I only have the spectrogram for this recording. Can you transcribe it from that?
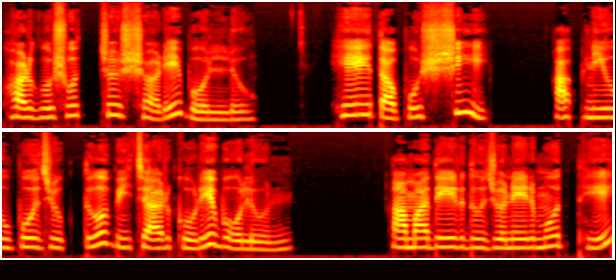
খরগোশ উচ্চস্বরে বলল, হে তপস্বী, আপনি উপযুক্ত বিচার করে বলুন। আমাদের দুজনের মধ্যে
